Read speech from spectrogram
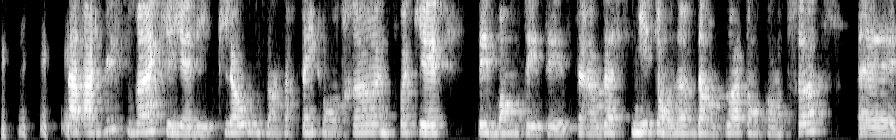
ça va arriver souvent qu'il y a des clauses dans certains contrats. Une fois que tu bon, tu es, rendu à signer ton offre d'emploi, ton contrat, euh,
